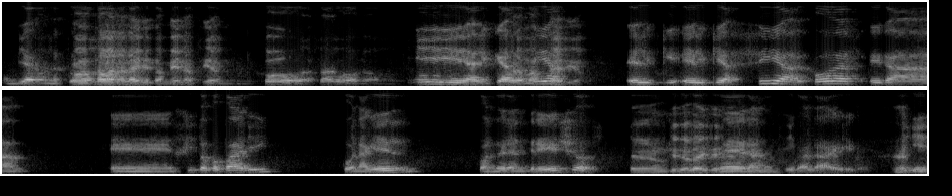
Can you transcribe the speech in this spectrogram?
Cambiaron las Cuando estaban al aire también hacían jodas, algo o no. Y el que hacía, el que, el que hacía jodas era eh, Fito Copari con Aguel, cuando era entre ellos, Tenían un tiro al aire. eran un tiro al aire. Y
